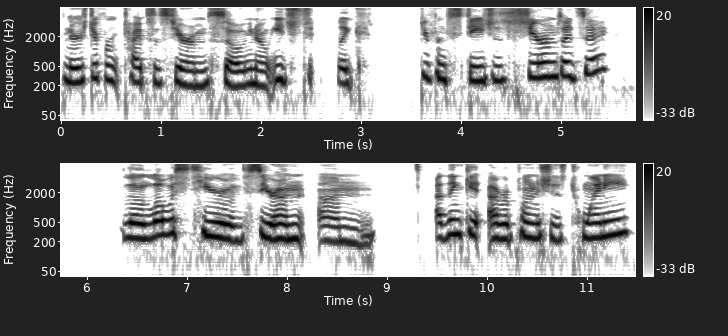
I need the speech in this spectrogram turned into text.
There's different types of serums, so, you know, each, like, different stages of serums, I'd say. The lowest tier of serum, um, I think it uh, replenishes 20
